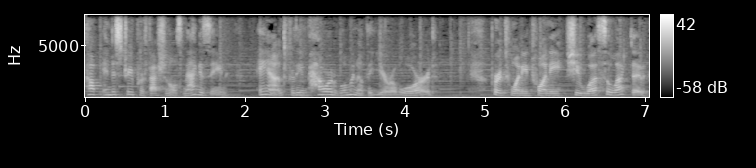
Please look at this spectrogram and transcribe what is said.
Top Industry Professionals magazine, and for the Empowered Woman of the Year award. For 2020, she was selected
